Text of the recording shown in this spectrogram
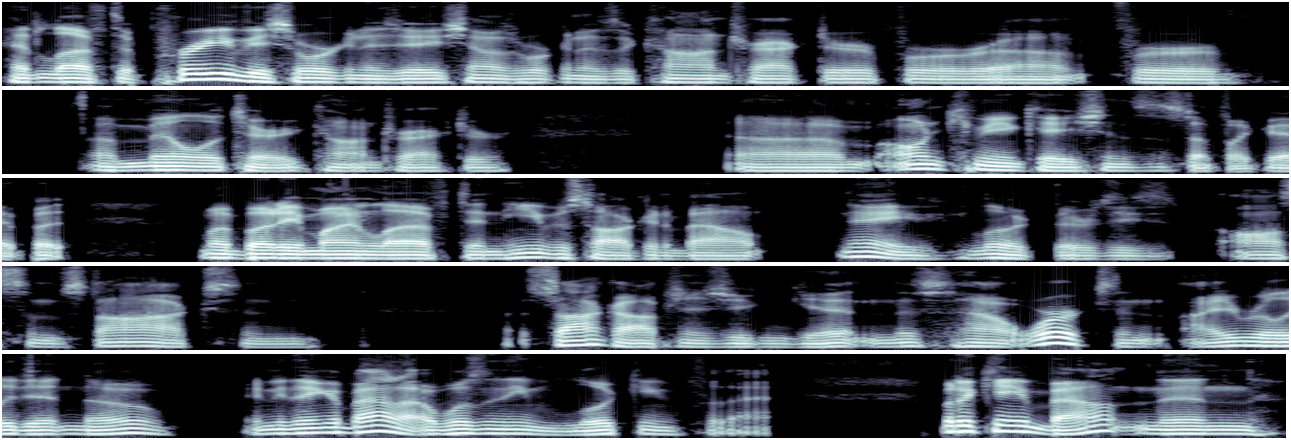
had left a previous organization. I was working as a contractor for uh, for a military contractor um, on communications and stuff like that. But my buddy of mine left and he was talking about, hey, look, there's these awesome stocks and stock options you can get, and this is how it works. And I really didn't know anything about it. I wasn't even looking for that. But it came about and then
